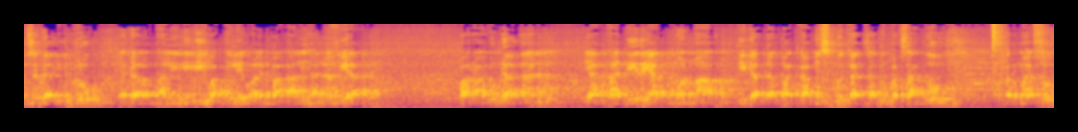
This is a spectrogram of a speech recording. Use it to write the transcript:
Sedayu Group ya, dalam hal ini diwakili oleh Pak Ali Hanafia. Para undangan yang hadir yang mohon maaf tidak dapat kami sebutkan satu persatu termasuk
